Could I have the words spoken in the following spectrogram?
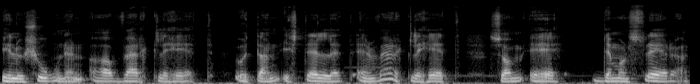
illusionen av verklighet, utan istället en verklighet som är demonstrerad.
